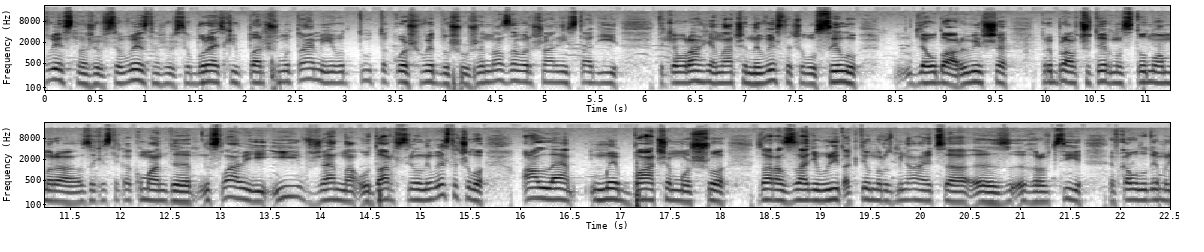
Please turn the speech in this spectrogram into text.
Виснажився, виснажився Бурецький в першому таймі. І от тут також видно, що вже на завершальній стадії таке враження, наче не вистачило силу для удару. Він ще прибрав 14 номера захисника команди Славії, і вже на удар сил не вистачило. Але ми бачимо, що зараз ззаді воріт активно розміняються е, з- гравці ФК Володимир.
